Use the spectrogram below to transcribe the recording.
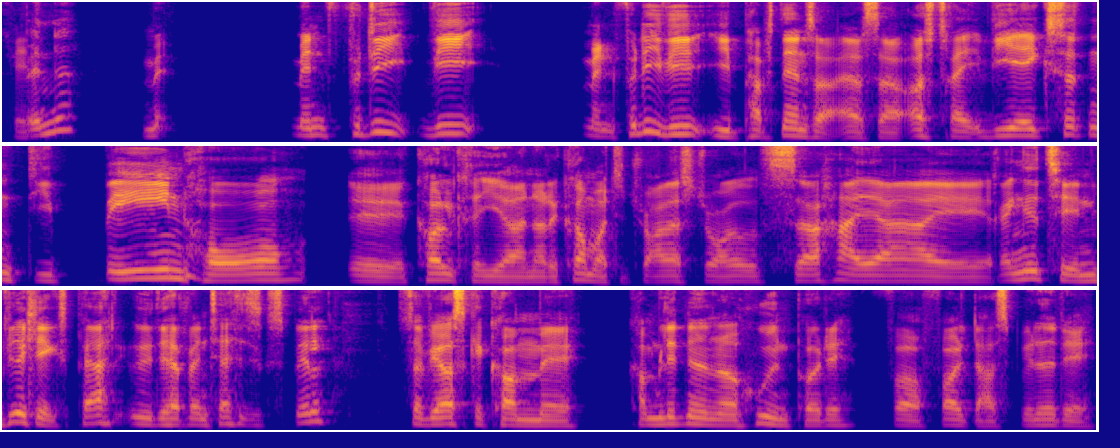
Spændende. Men fordi vi, men fordi vi i Papsnenser, altså os tre, vi er ikke sådan de benhårde øh, koldkrigere, når det kommer til Trial Struggle, så har jeg øh, ringet til en virkelig ekspert ud i det her fantastiske spil, så vi også skal komme, øh, komme lidt ned under huden på det, for folk, der har spillet det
